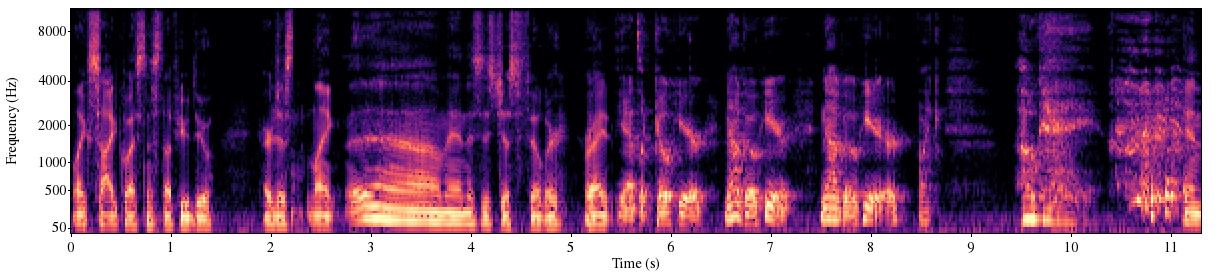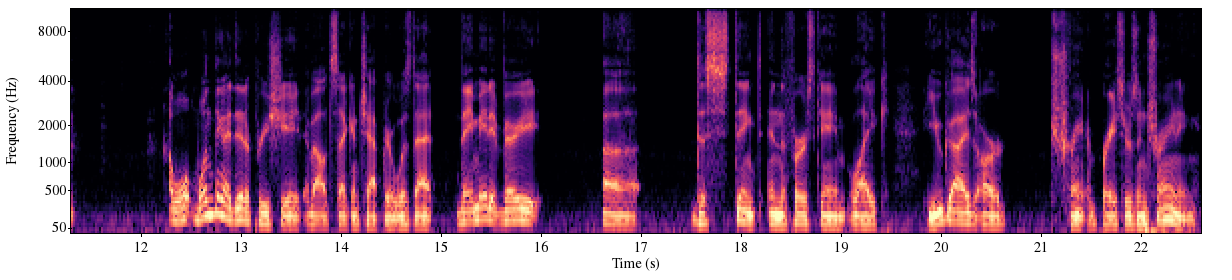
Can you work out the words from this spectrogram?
like side quests and stuff you do are just like, oh man, this is just filler, right? Yeah, it's like go here, now go here, now go here. Like, okay. and uh, one thing I did appreciate about second chapter was that they made it very uh, distinct in the first game. Like, you guys are tra- bracers in training.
